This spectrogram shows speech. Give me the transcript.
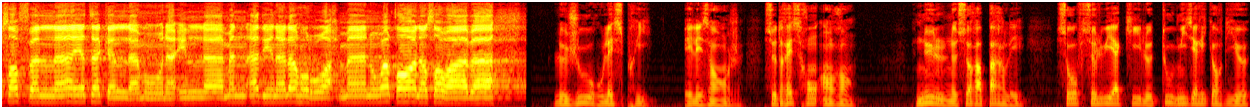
صفا لا يتكلمون إلا من أذن له الرحمن وقال صوابا le jour où l'Esprit et les anges se dresseront en rang. Nul ne sera parlé, sauf celui à qui le tout miséricordieux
